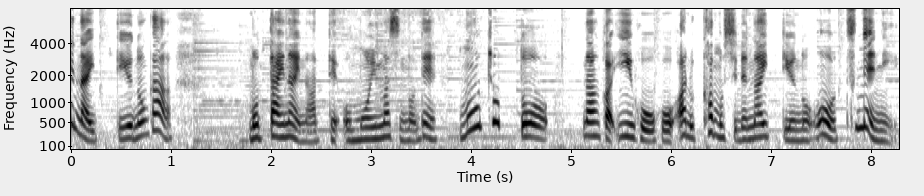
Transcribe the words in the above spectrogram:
えないっていうのがもったいないなって思いますのでもうちょっとなんかいい方法あるかもしれないっていうのを常に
